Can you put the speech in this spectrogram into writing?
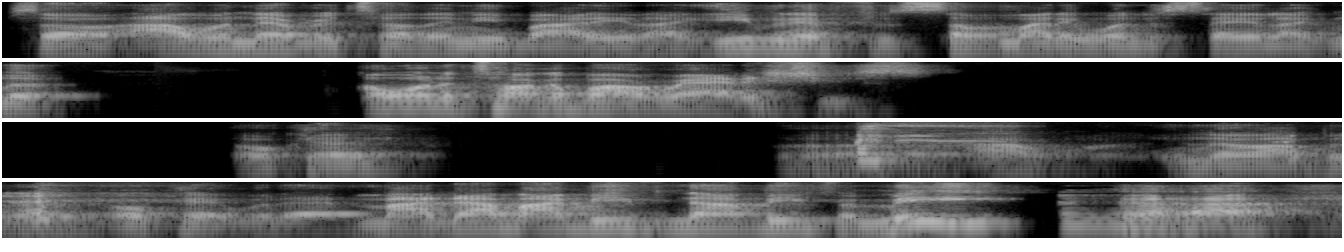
So I will never tell anybody, like, even if somebody wanted to say, like, look, I want to talk about radishes. Okay. Uh, I, you know, I'll be like, okay, well, that might that might be not be for me. Mm-hmm. Right.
